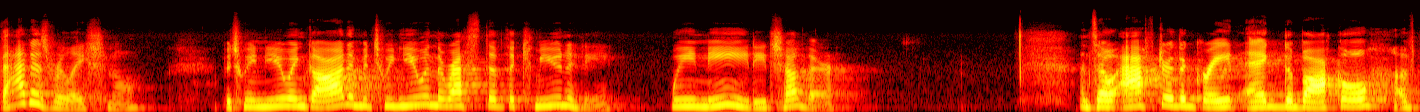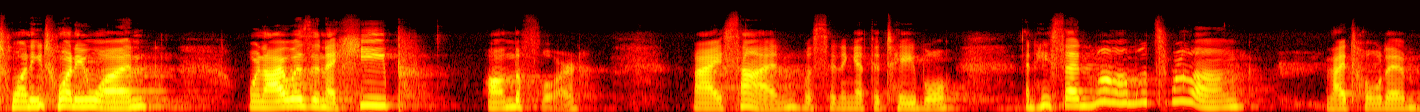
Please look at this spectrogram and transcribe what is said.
that is relational between you and God and between you and the rest of the community. We need each other. And so, after the great egg debacle of 2021, when I was in a heap on the floor, my son was sitting at the table and he said, Mom, what's wrong? And I told him,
